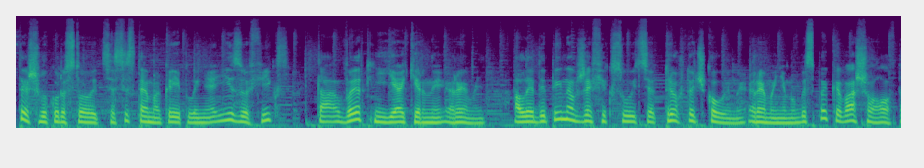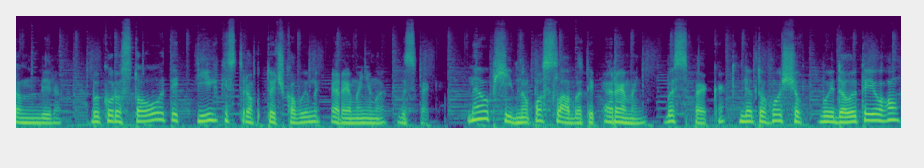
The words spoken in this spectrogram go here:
Теж використовується система кріплення Isofix та верхній якірний ремень. Але дитина вже фіксується трьохточковими ременями безпеки вашого автомобіля. Використовувати тільки з трьохточковими ременями безпеки. Необхідно послабити ремень безпеки для того, щоб видалити його.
